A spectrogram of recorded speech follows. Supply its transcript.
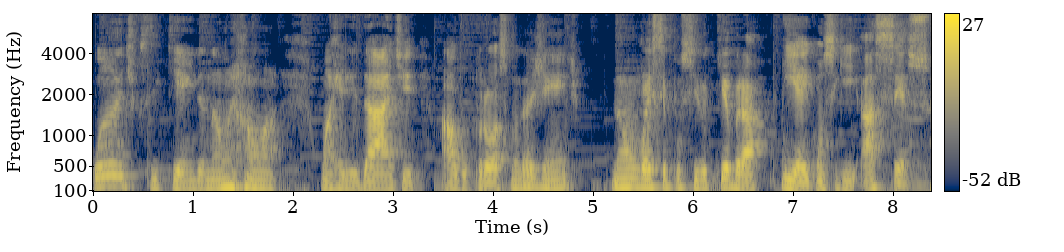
quânticos, e que ainda não é uma, uma realidade, algo próximo da gente, não vai ser possível quebrar e aí conseguir acesso.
